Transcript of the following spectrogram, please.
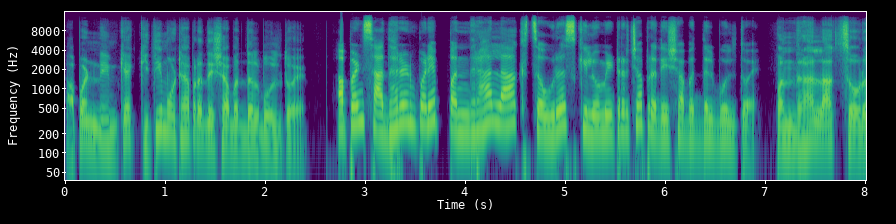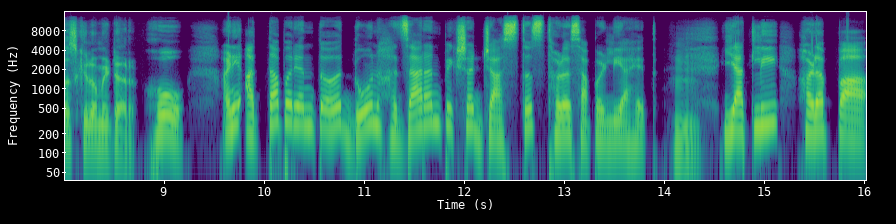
आपण नेमक्या किती मोठ्या प्रदेशाबद्दल बोलतोय? आपण साधारणपणे पंधरा लाख चौरस किलोमीटरच्या प्रदेशाबद्दल बोलतोय. पंधरा लाख चौरस किलोमीटर. हो आणि आत्तापर्यंत दोन हजारांपेक्षा जास्त स्थळं सापडली आहेत. हं, यातली हडप्पा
